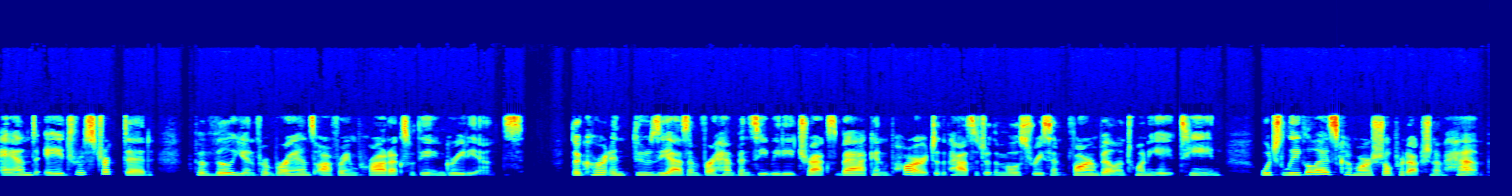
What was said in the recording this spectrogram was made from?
and age restricted pavilion for brands offering products with the ingredients. The current enthusiasm for hemp and CBD tracks back in part to the passage of the most recent Farm Bill in 2018, which legalized commercial production of hemp,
